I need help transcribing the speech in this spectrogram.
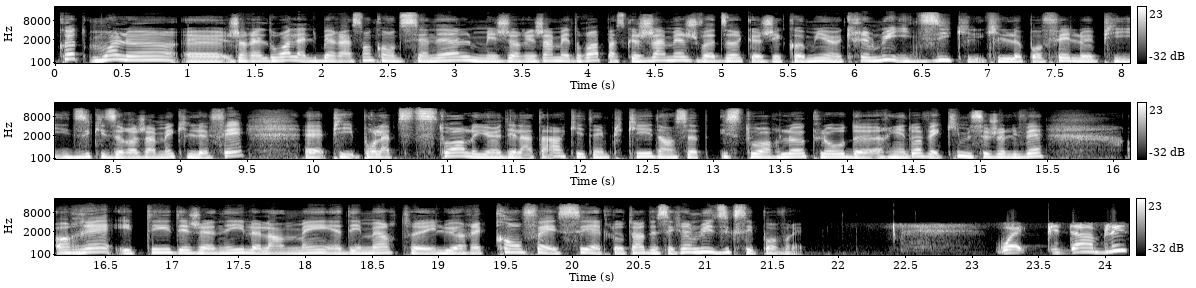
écoute, moi là, euh, j'aurais le droit à la libération conditionnelle, mais j'aurais jamais droit parce que jamais je vais dire que j'ai commis un crime. Lui, il dit qu'il qu'il l'a pas fait, là, puis il dit qu'il dira jamais qu'il le fait. Euh, puis pour la petite histoire, il y a un délateur qui est impliqué dans cette histoire-là, Claude Riendois, avec qui M. Jolivet aurait été déjeuné le lendemain des meurtres et lui aurait confessé être l'auteur de ces crimes. Lui, il dit que c'est pas vrai. Oui, puis d'emblée,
